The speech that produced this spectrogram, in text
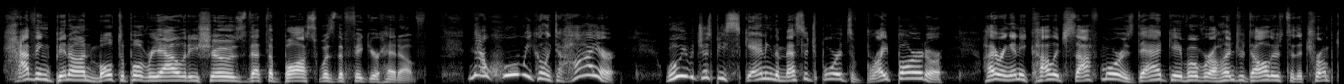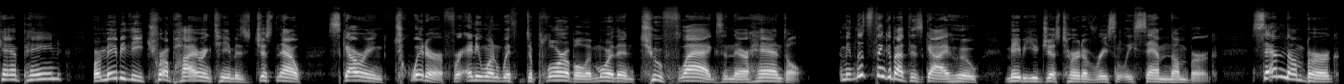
having been on multiple reality shows that the boss was the figurehead of. Now, who are we going to hire? Will we just be scanning the message boards of Breitbart or hiring any college sophomore his dad gave over $100 to the Trump campaign? Or maybe the Trump hiring team is just now scouring Twitter for anyone with deplorable and more than two flags in their handle. I mean, let's think about this guy who maybe you just heard of recently, Sam Nunberg. Sam Nunberg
